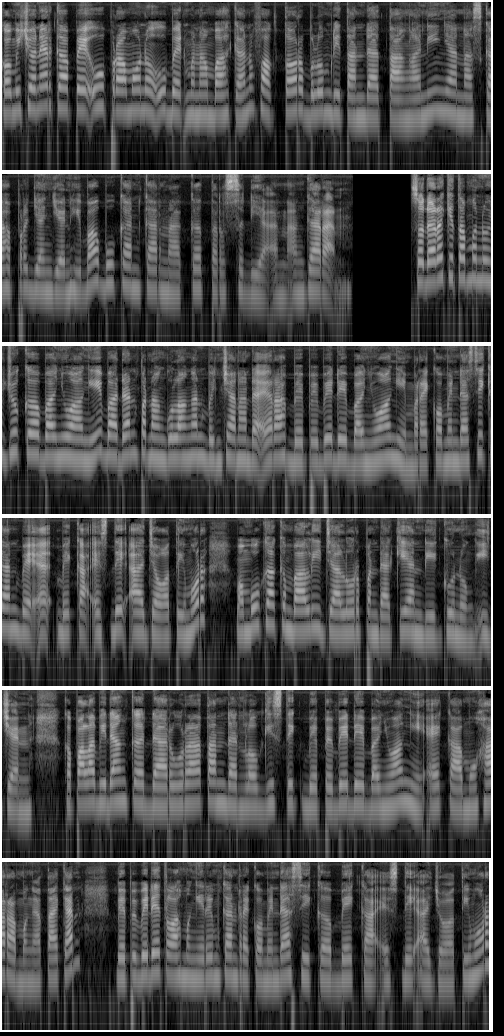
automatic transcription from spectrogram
Komisioner KPU Pramono Ubed menambahkan faktor belum ditanda tanganinya naskah perjanjian hibah bukan karena ketersediaan anggaran. Saudara kita menuju ke Banyuwangi, Badan Penanggulangan Bencana Daerah BPBD Banyuwangi merekomendasikan BKSDA Jawa Timur membuka kembali jalur pendakian di Gunung Ijen. Kepala Bidang Kedaruratan dan Logistik BPBD Banyuwangi Eka Muhara mengatakan BPBD telah mengirimkan rekomendasi ke BKSDA Jawa Timur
